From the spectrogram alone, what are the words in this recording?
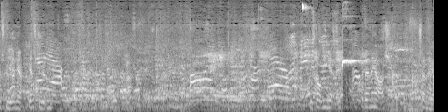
Jeg styrer her. Jeg styrer den. Du står lige her. På denne her også. Sådan her.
